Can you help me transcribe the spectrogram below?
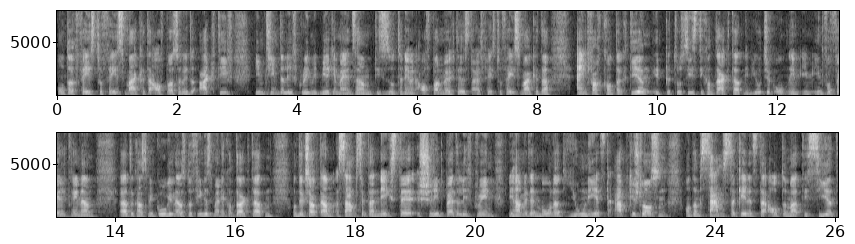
und auch Face-to-Face-Marketer Aufbau. Also wenn du aktiv im Team der Leaf Green mit mir gemeinsam dieses Unternehmen aufbauen möchtest als Face-to-Face-Marketer, einfach kontaktieren. Du siehst die Kontaktdaten im YouTube unten im, Infofeld drinnen. Äh, du kannst mich googeln, also du findest meine Kontaktdaten. Und wie gesagt, am Samstag der nächste Schritt bei der Leaf Green. Wir haben den Monat Juni jetzt abgeschlossen und am Samstag gehen jetzt da automatisiert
